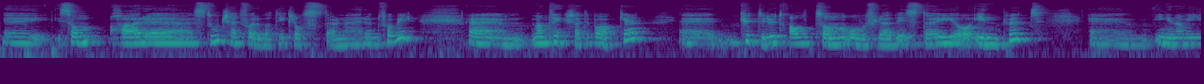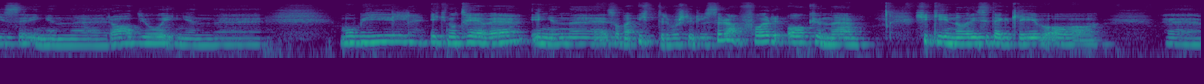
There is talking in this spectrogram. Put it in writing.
eh, som har stort sett foregått i klostrene rundt forbi. Man trekker seg tilbake, kutter ut alt sånn overflødig støy og input. Eh, Ingen aviser, ingen eh, radio, ingen eh, mobil, ikke noe TV, ingen eh, sånne ytre forstyrrelser da, for å kunne kikke innover i sitt eget liv og eh,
